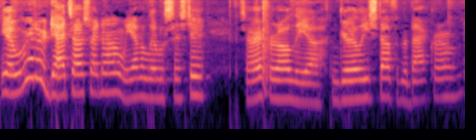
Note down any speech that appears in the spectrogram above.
Yeah, we're at our dad's house right now, and we have a little sister. Sorry for all the uh, girly stuff in the background.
